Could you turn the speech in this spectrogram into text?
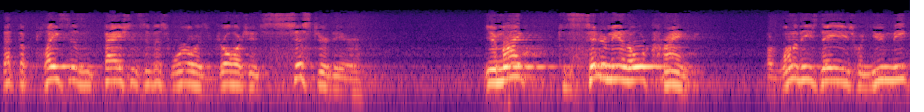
that the places and fashions of this world has drawn you. Sister dear, you might consider me an old crank, but one of these days when you meet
